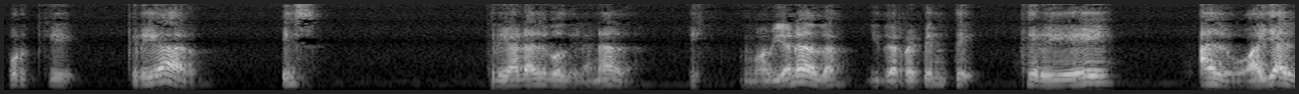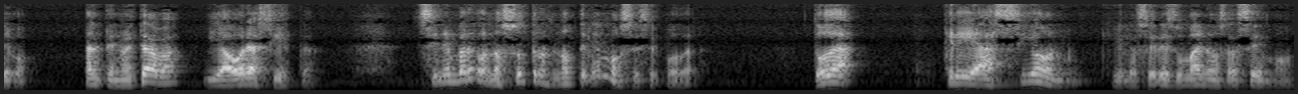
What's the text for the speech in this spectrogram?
Porque crear es crear algo de la nada. no había nada y de repente creé algo, hay algo. Antes no estaba y ahora sí está. Sin embargo, nosotros no tenemos ese poder. Toda creación que los seres humanos hacemos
